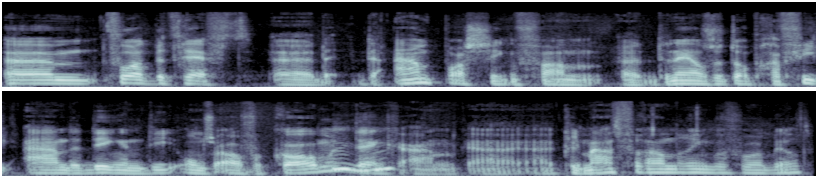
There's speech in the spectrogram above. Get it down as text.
Ehm, voor wat betreft eh, de, de aanpassing van eh, de Nederlandse topografie aan de dingen die ons overkomen. Denk aan eh, klimaatverandering bijvoorbeeld.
